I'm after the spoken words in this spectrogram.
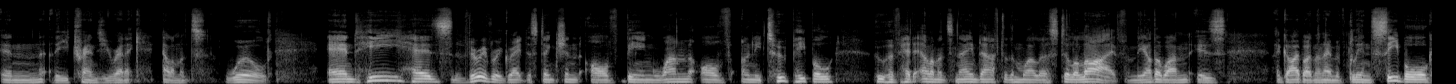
in the transuranic elements world. And he has the very, very great distinction of being one of only two people who have had elements named after them while they're still alive. And the other one is a guy by the name of Glenn Seaborg,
